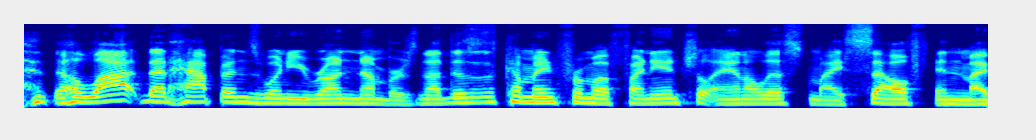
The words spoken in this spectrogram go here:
a lot that happens when you run numbers. Now, this is coming from a financial analyst myself in my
